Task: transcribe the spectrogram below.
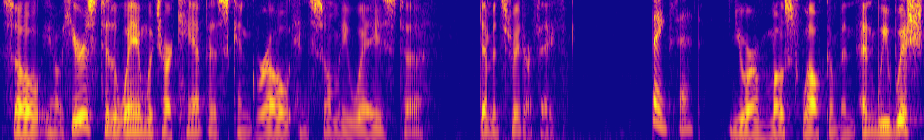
So, you know, here's to the way in which our campus can grow in so many ways to demonstrate our faith. Thanks, Ed. You are most welcome. And, and we wish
